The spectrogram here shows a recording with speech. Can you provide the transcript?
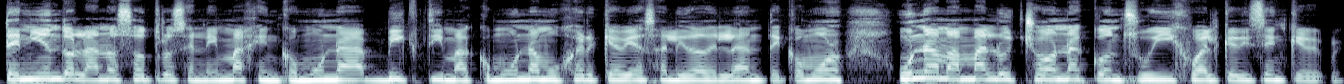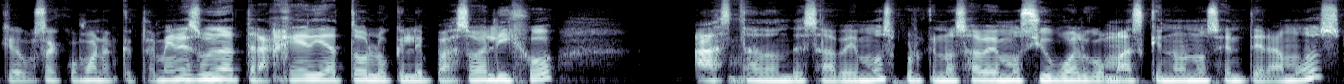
teniéndola nosotros en la imagen como una víctima, como una mujer que había salido adelante, como una mamá luchona con su hijo, al que dicen que, que, o sea, como, bueno, que también es una tragedia todo lo que le pasó al hijo, hasta donde sabemos, porque no sabemos si hubo algo más que no nos enteramos.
